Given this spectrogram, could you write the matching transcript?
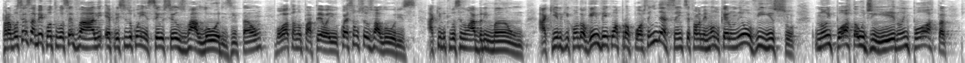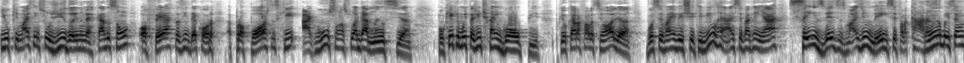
Para você saber quanto você vale, é preciso conhecer os seus valores. Então, bota no papel aí quais são os seus valores. Aquilo que você não abre mão. Aquilo que quando alguém vem com uma proposta indecente, você fala, meu irmão, não quero nem ouvir isso. Não importa o dinheiro, não importa. E o que mais tem surgido aí no mercado são ofertas indecoradas, propostas que aguçam a sua ganância. Por que, que muita gente cai em golpe? Porque o cara fala assim: olha, você vai investir aqui mil reais, você vai ganhar seis vezes mais em um mês. Você fala: caramba, isso é, um,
